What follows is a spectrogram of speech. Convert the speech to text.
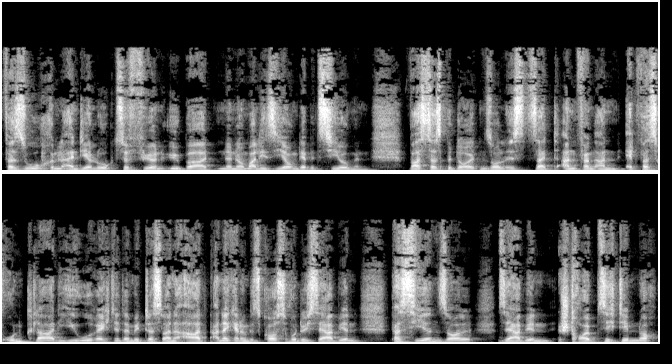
versuchen, einen Dialog zu führen über eine Normalisierung der Beziehungen. Was das bedeuten soll, ist seit Anfang an etwas unklar. Die EU rechnet damit, dass eine Art Anerkennung des Kosovo durch Serbien passieren soll. Serbien sträubt sich dem noch.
